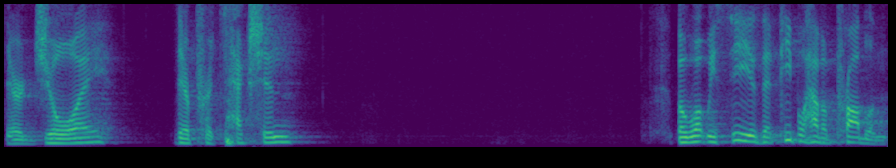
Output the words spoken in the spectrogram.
their joy, their protection. But what we see is that people have a problem.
